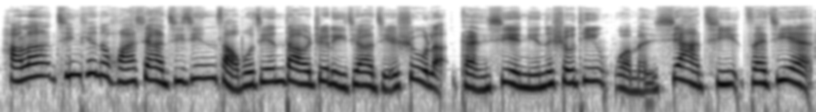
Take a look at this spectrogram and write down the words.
好了，今天的华夏基金早播间到这里就要结束了，感谢您的收听，我们下期再见。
